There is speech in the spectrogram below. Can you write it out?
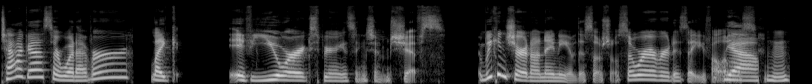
tag us or whatever. Like if you're experiencing some shifts, we can share it on any of the socials. So wherever it is that you follow Yeah. us. Mhm.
